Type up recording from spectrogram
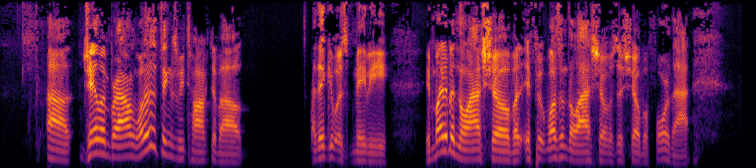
uh, Jaylen Brown. One of the things we talked about, I think it was maybe it might have been the last show, but if it wasn't the last show, it was the show before that.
